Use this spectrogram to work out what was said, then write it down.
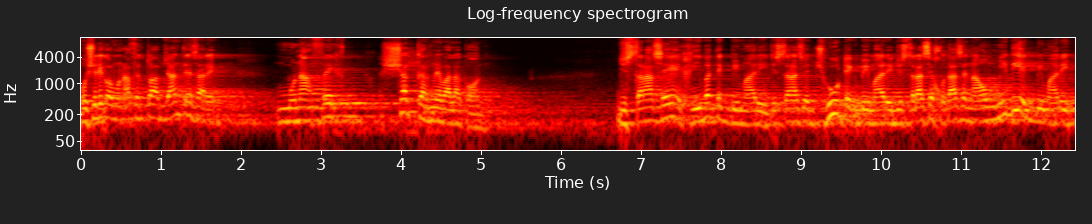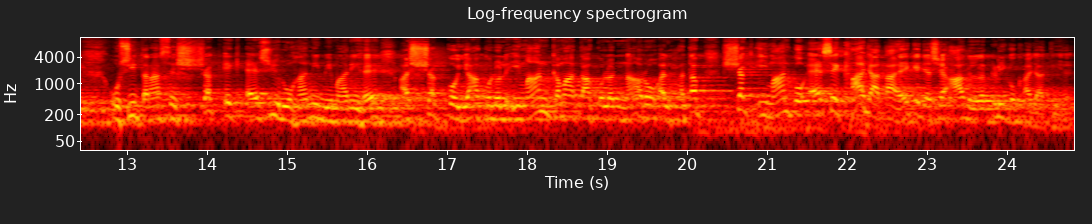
मुशरक और मुनाफिक तो आप जानते हैं सारे, मुनाफिक, शक करने वाला कौन? जिस तरह से गीबत एक बीमारी, जिस तरह से झूठ एक बीमारी, जिस तरह से खुदा से नाउमीदी एक बीमारी, उसी तरह से शक एक ऐसी रूहानी बीमारी है। अशक को या कुल ईमान कमा ताकुल नारो अलहतब शक ईमान को ऐसे खा जाता है कि जैसे आग लकड़ी को खा जाती है।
